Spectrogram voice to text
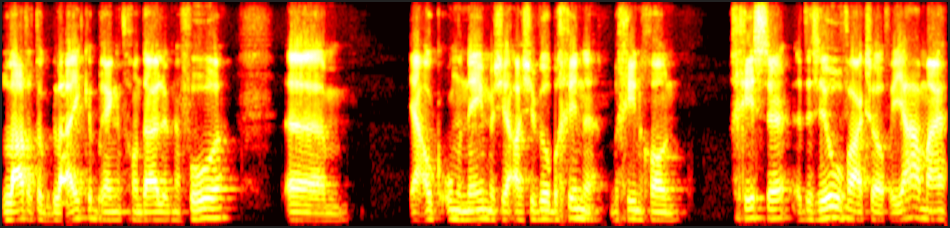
laat het ook blijken. Breng het gewoon duidelijk naar voren. Um, ja, ook ondernemers, ja, als je wil beginnen, begin gewoon gisteren. Het is heel vaak zo van, ja, maar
